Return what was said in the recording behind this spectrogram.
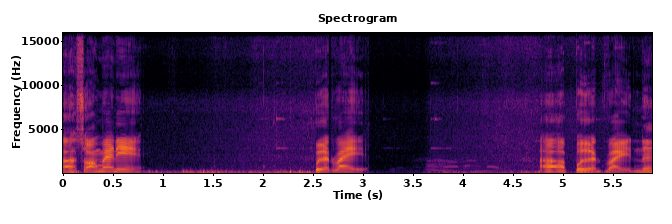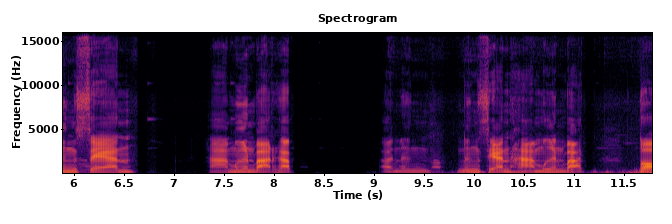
อ่าสองแม่นี่เปิดไว้อ่าเปิดไว้หนึ่งแสนห้าหมื่นบาทครับอ่าหนึ่งหนึ่งแสนห้าหมื่นบาท ต่อ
